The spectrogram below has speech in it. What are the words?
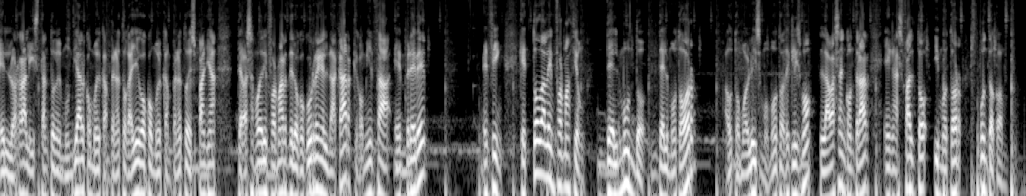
en los rallies, tanto en el Mundial como el Campeonato Gallego, como el Campeonato de España. Te vas a poder informar de lo que ocurre en el Dakar, que comienza en breve en fin, que toda la información del mundo del motor, automovilismo, motociclismo, la vas a encontrar en asfaltoymotor.com.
